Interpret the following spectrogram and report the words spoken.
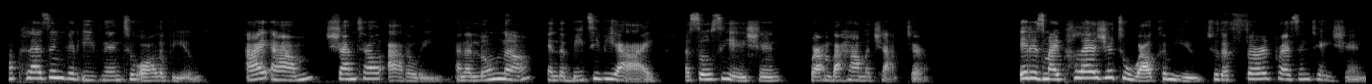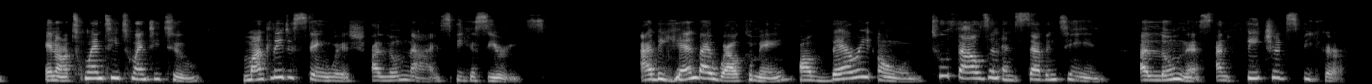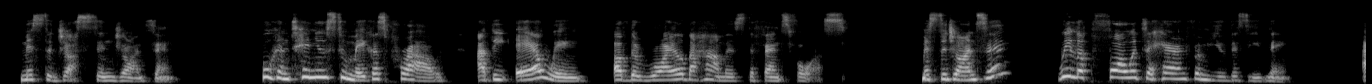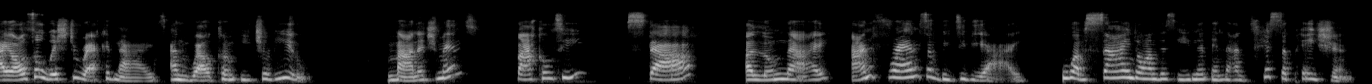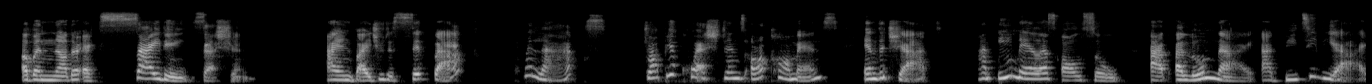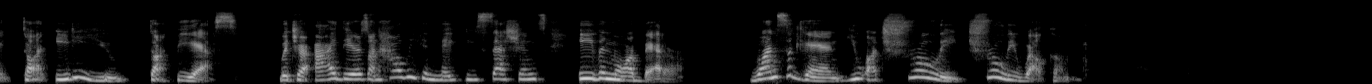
A pleasant good evening to all of you. I am Chantel Adderley, an alumna in the BTVI Association Grand Bahama chapter. It is my pleasure to welcome you to the third presentation in our 2022 monthly Distinguished Alumni Speaker Series. I begin by welcoming our very own 2017 alumnus and featured speaker, Mr. Justin Johnson, who continues to make us proud at the air wing of the Royal Bahamas Defense Force. Mr. Johnson, we look forward to hearing from you this evening. I also wish to recognize and welcome each of you, management, faculty, staff, alumni, and friends of BTVI who have signed on this evening in anticipation of another exciting session. I invite you to sit back, relax, drop your questions or comments in the chat, and email us also at alumni at btvi.edu.bs with your ideas on how we can make these sessions even more better. Once again, you are truly, truly welcome.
